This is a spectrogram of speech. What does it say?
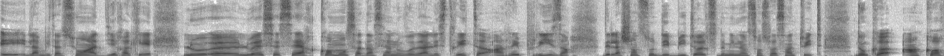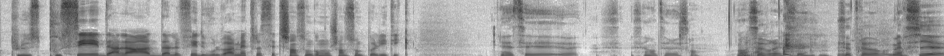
et l'invitation à dire que euh, l'USSR commence à danser à nouveau dans les streets en reprise de la chanson des Beatles de 1968. Donc euh, encore plus poussé dans, la, dans le fait de vouloir mettre cette chanson comme une chanson politique. C'est intéressant. Voilà. C'est vrai, c'est- très drôle. Merci, euh,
